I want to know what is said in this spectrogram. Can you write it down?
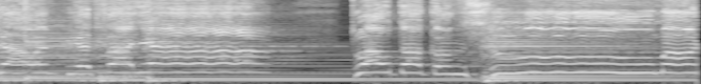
chao, empieza ya. Tu autoconsumo,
